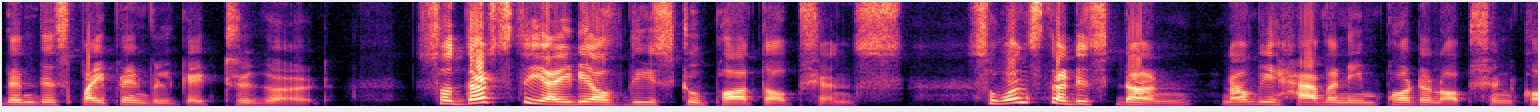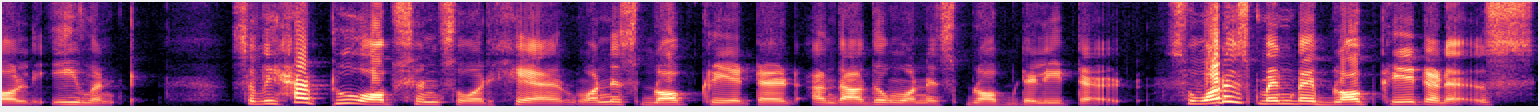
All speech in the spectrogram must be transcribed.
then this pipeline will get triggered. So that's the idea of these two path options. So once that is done, now we have an important option called event. So we have two options over here, one is blob created and the other one is blob deleted. So what is meant by blob created is,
